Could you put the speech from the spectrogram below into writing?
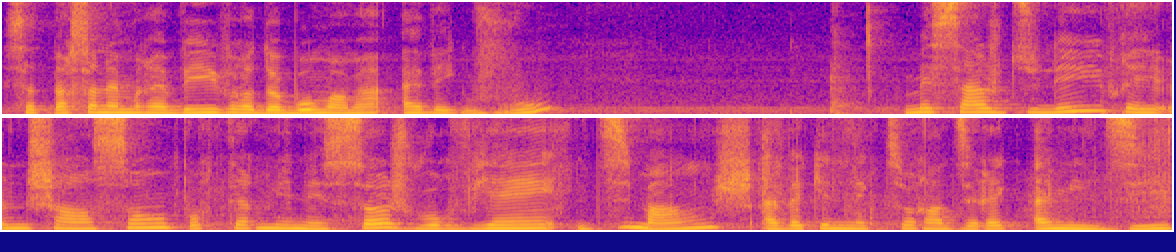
cette personne aimerait vivre de beaux moments avec vous. Message du livre et une chanson pour terminer ça. Je vous reviens dimanche avec une lecture en direct à midi,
